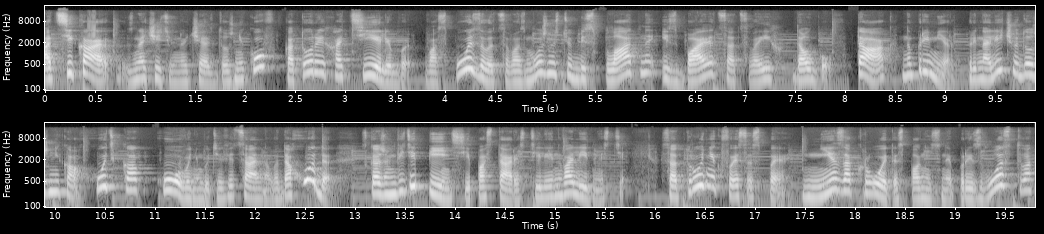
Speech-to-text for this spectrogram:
отсекают значительную часть должников, которые хотели бы воспользоваться возможностью бесплатно избавиться от своих долгов. Так, например, при наличии у должника хоть какого-нибудь официального дохода, скажем, в виде пенсии по старости или инвалидности, сотрудник ФССП не закроет исполнительное производство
